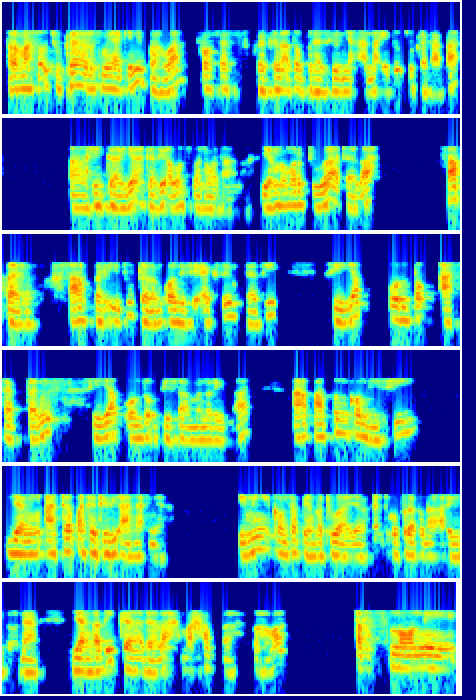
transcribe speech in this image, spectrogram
Termasuk juga harus meyakini bahwa proses gagal atau berhasilnya anak itu juga kata uh, hidayah dari Allah Subhanahu wa taala. Yang nomor dua adalah sabar. Sabar itu dalam kondisi ekstrim berarti siap untuk acceptance, siap untuk bisa menerima apa pun kondisi yang ada pada diri anaknya. Ini konsep yang kedua ya, cukup berat tentang hari itu. Nah, yang ketiga adalah mahabbah, bahwa tersnoni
